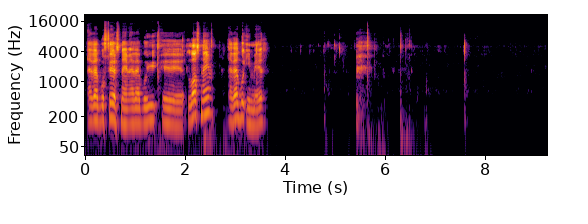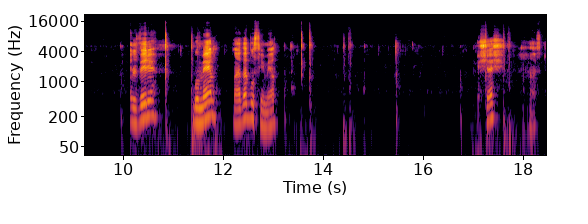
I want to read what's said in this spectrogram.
Eve bu first name, eve bu e, last name, eve bu email. الفيري بو ميل وهذا بو فيميل شش. هفت.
